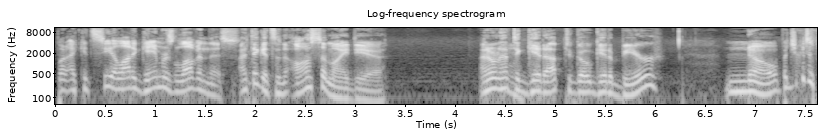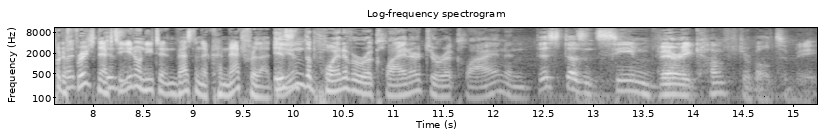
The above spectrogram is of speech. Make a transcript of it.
but I could see a lot of gamers loving this. I think it's an awesome idea. I don't have to get up to go get a beer. No, but you could just put a But fridge next to isn't- you. You don't need to invest in a Kinect for that. Do isn't the point of a recliner to recline? And this doesn't seem very comfortable to me.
